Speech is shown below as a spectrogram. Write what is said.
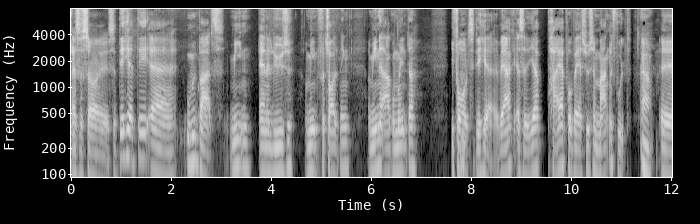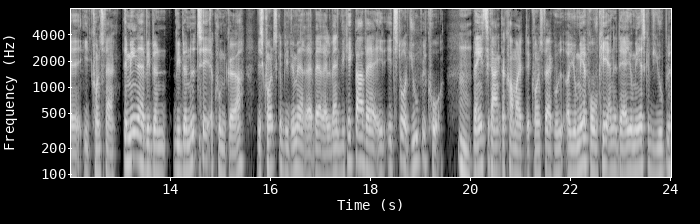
Altså, så, øh, så det her, det er umiddelbart min analyse og min fortolkning og mine argumenter i forhold til det her værk. Altså, jeg peger på, hvad jeg synes er mangelfuldt Ja. øh, i et kunstværk. Det mener jeg, at vi bliver, vi bliver nødt til at kunne gøre, hvis kunst skal blive ved med at re- være relevant. Vi kan ikke bare være et, et stort jubelkor, Mm. hver eneste gang, der kommer et, et kunstværk ud. Og jo mere provokerende det er, jo mere skal vi juble.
